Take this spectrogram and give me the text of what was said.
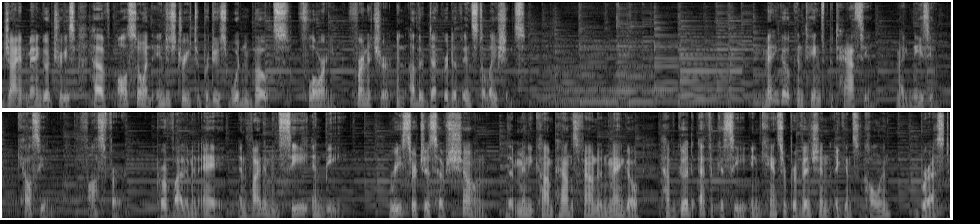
Giant mango trees have also an industry to produce wooden boats, flooring, furniture, and other decorative installations. Mango contains potassium, magnesium, calcium, phosphor, provitamin A, and vitamin C and B. Researchers have shown that many compounds found in mango have good efficacy in cancer prevention against colon, breast,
